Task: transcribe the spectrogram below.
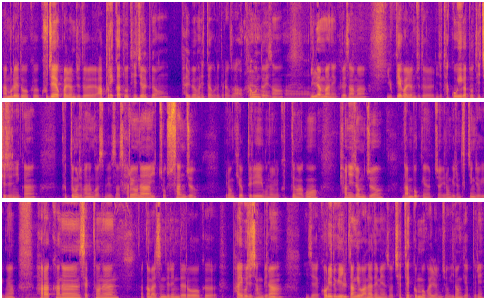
아무래도 그 구제역 관련주들 아프리카 또 돼지열병 발병을 했다고 그러더라고요. 아? 강원도에서 어. 1년 만에 그래서 아마 육계 관련주들 이제 닭고기가 또 대체제니까 급등을 좀 하는 것 같습니다. 그래서 사료나 이쪽 수산주 이런 기업들이 오늘 급등하고 편의점주, 남북경협주 이런 게 좀 특징적이고요. 하락하는 섹터는 아까 말씀드린 대로 그 5G 장비랑 이제 거리두기 1단계 완화되면서 재택근무 관련주 이런 기업들이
